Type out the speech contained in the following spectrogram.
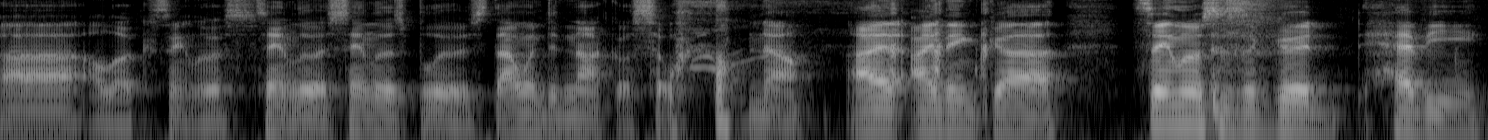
Uh, I'll look. St. Louis. St. Louis, St. Louis Blues. That one did not go so well. No, I, I think uh, St. Louis is a good, heavy,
